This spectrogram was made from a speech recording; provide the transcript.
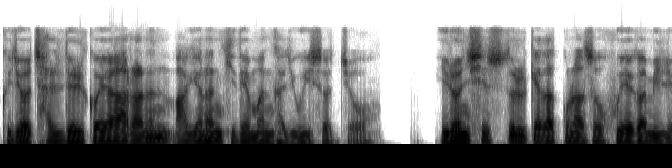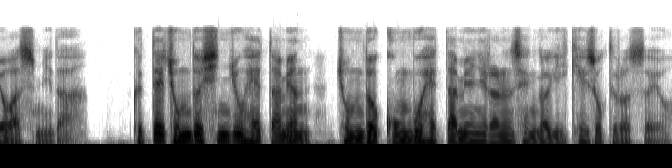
그저 잘 될 거야 라는 막연한 기대만 가지고 있었죠. 이런 실수들을 깨닫고 나서 후회가 밀려왔습니다. 그때 좀 더 신중했다면, 좀 더 공부했다면이라는 생각이 계속 들었어요.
